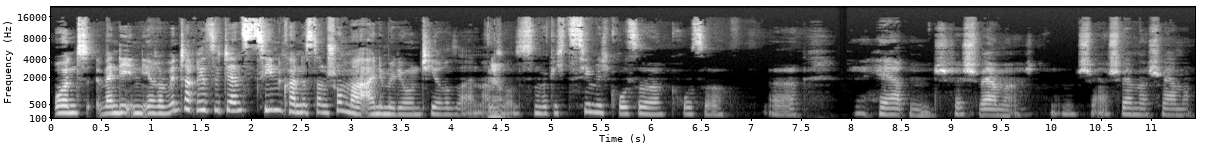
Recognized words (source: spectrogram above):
Und wenn die in ihre Winterresidenz ziehen, können es dann schon mal eine Million Tiere sein. Also Ja. das sind wirklich ziemlich große, große äh, Herden, Sch- Schwärme, Schwär- Schwärme, Schwärme.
